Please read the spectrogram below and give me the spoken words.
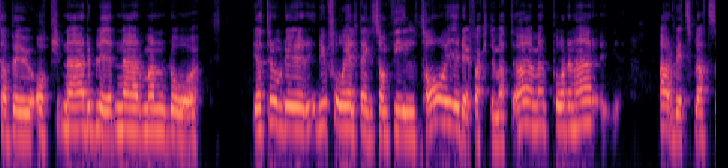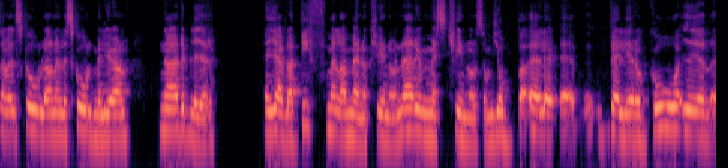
tabu och när det blir, när man då jag tror det, det är få helt enkelt som vill ta i det faktum att ja, men på den här arbetsplatsen eller skolan eller skolmiljön när det blir en jävla diff mellan män och kvinnor, när det är mest kvinnor som jobbar eller äh, väljer att gå i en äh,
